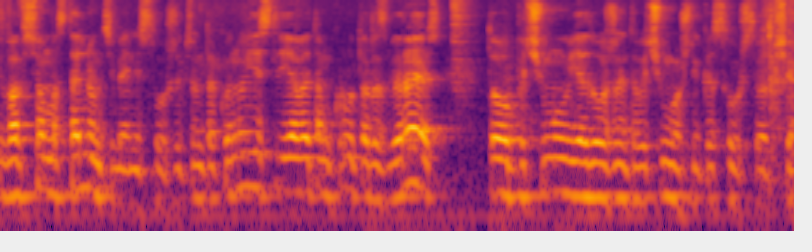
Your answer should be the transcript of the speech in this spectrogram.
во всем остальном тебя не слушать. Он такой, ну если я в этом круто разбираюсь, то почему я должен этого чмошника слушать вообще?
